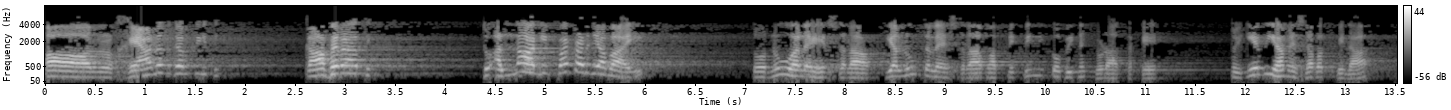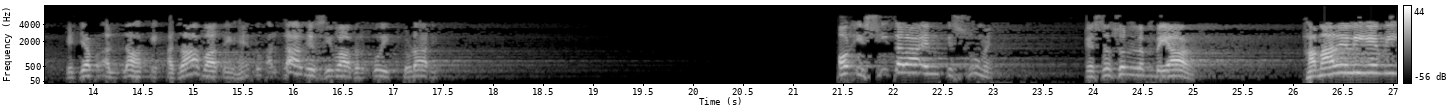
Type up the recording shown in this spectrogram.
اور خیانت کرتی تھی کافرہ تھی۔ تو اللہ کی پکڑ جب آئی تو نوح علیہ السلام یا لوت علیہ السلام اپنی بیوی کو بھی نہ چھڑا سکے۔ تو یہ بھی ہمیں سبق ملا کہ جب اللہ کے عذاب آتے ہیں تو اللہ کے سوا پھر کوئی چھڑا نہیں۔ اور اسی طرح ان قصوں میں قصص الانبیاء ہمارے لیے بھی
